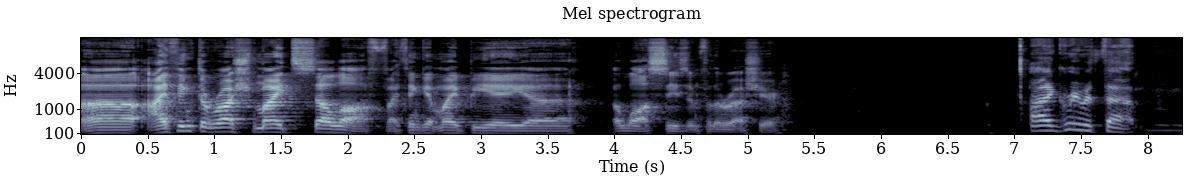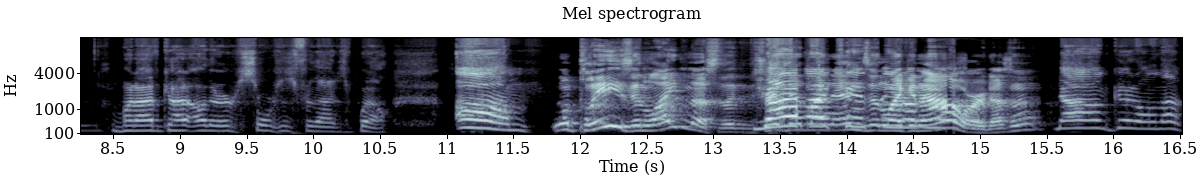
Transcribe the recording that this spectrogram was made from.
Uh, I think the rush might sell off. I think it might be a uh, a lost season for the rush here. I agree with that, but I've got other sources for that as well. Um, Well, please enlighten us. The trade No, deadline ends in like an hour, doesn't it? no, I'm good on that.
